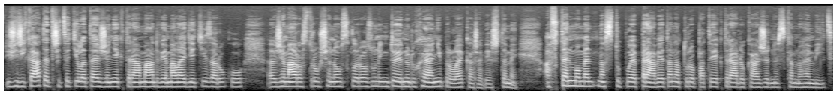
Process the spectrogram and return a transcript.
Když říkáte 30-leté ženě, která má dvě malé děti za ruku, eh, že má roztroušenou sklerózu, není to jednoduché ani pro lékaře, věřte mi. A v ten moment nastupuje právě ta naturopatie, která dokáže dneska mnohem víc.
